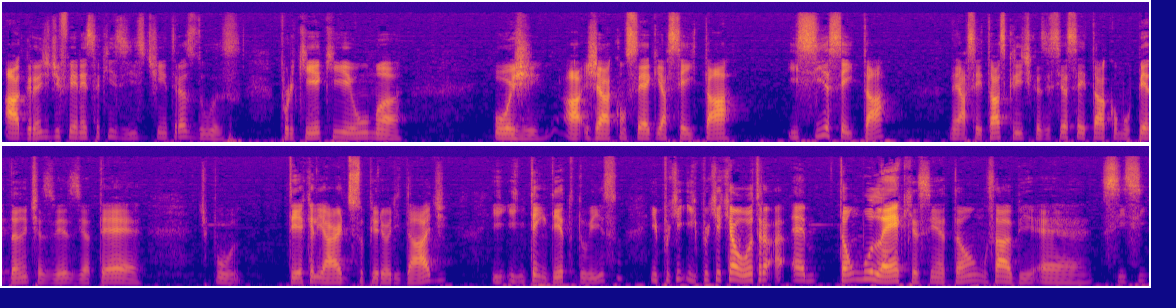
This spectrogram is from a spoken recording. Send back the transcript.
a grande diferença que existe entre as duas. Por que, que uma hoje já consegue aceitar e se aceitar, né, aceitar as críticas e se aceitar como pedante às vezes e até tipo ter aquele ar de superioridade e, e entender tudo isso e por que, e por que, que a outra é tão moleque, assim, é tão, sabe, é, se, se,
